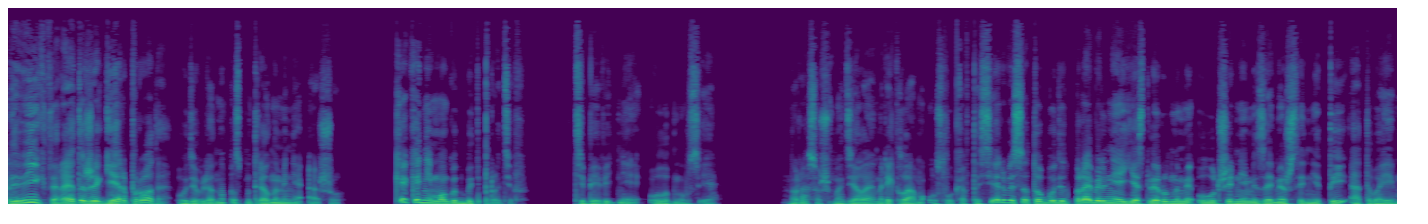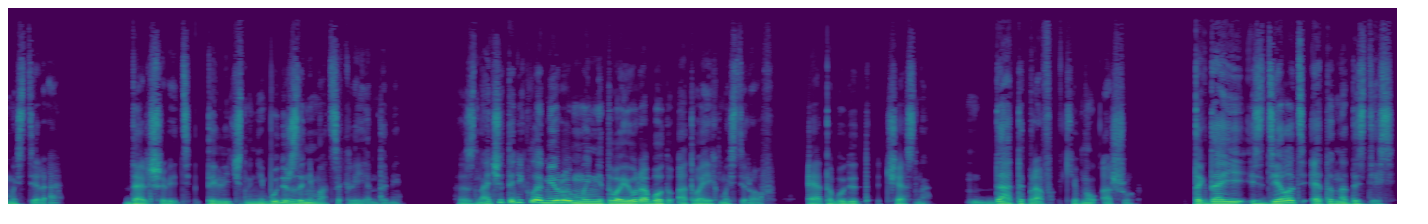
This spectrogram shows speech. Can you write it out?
Виктор, это же герб рода, удивленно посмотрел на меня Ашу. Как они могут быть против? Тебе виднее, улыбнулся я. Но раз уж мы делаем рекламу услуг автосервиса, то будет правильнее, если рунными улучшениями займешься не ты, а твои мастера. Дальше ведь ты лично не будешь заниматься клиентами. Значит, и рекламируем мы не твою работу, а твоих мастеров. Это будет честно. «Да, ты прав», — кивнул Ашу. «Тогда и сделать это надо здесь».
